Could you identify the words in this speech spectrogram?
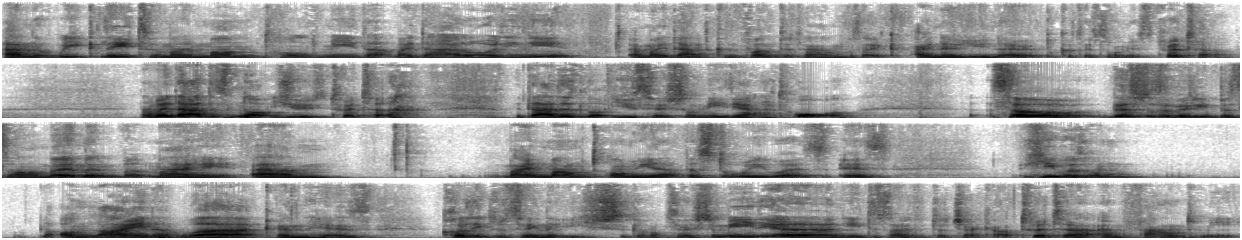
and a week later, my mum told me that my dad already knew, and my dad confronted her and was like, "I know you know because it's on his Twitter." Now my dad does not use Twitter. my dad does not use social media at all. So this was a really bizarre moment, but my um, my mum told me that the story was is he was on online at work and his colleagues were saying that you should go on social media and he decided to check out Twitter and found me.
